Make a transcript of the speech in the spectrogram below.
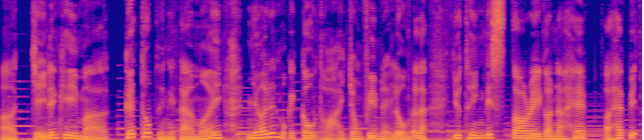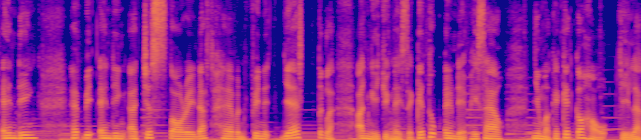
À, chỉ đến khi mà kết thúc thì người ta mới nhớ đến một cái câu thoại trong phim này luôn đó là you think this story gonna have a happy ending? Happy ending are just story that haven't finished yet. Tức là anh nghĩ chuyện này sẽ kết thúc êm đẹp hay sao? Nhưng mà cái kết có hậu chỉ là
